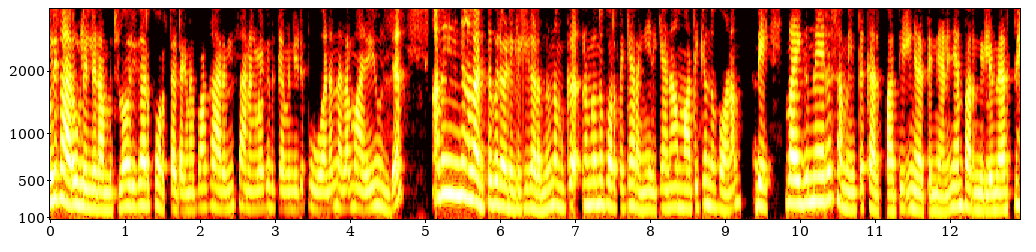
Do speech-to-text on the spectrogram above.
ഒരു കാർ ഉള്ളിലിടാൻ പറ്റുള്ളൂ. ഒരു കാർ പുറത്തിട്ടേക്കണം. അപ്പോൾ ആ കാറിൽ നിന്ന് സാധനങ്ങളൊക്കെ എടുക്കാൻ വേണ്ടിയിട്ട് പോവാണ്. നല്ല മഴയുണ്ട്. അത് കഴിഞ്ഞ് ഞങ്ങൾ അടുത്ത പരിപാടിയിലേക്ക് കടന്നു. നമുക്ക് നമ്മളൊന്ന് പുറത്തേക്ക് ഇറങ്ങിയിരിക്കുകയാണ്. അമ്മാത്തേക്ക് ഒന്ന് പോകണം ദേ വൈകുന്നേര സമയത്ത് കൽപ്പാത്തി ഇങ്ങനെ തന്നെയാണ്. ഞാൻ പറഞ്ഞില്ലേ നേരത്തെ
